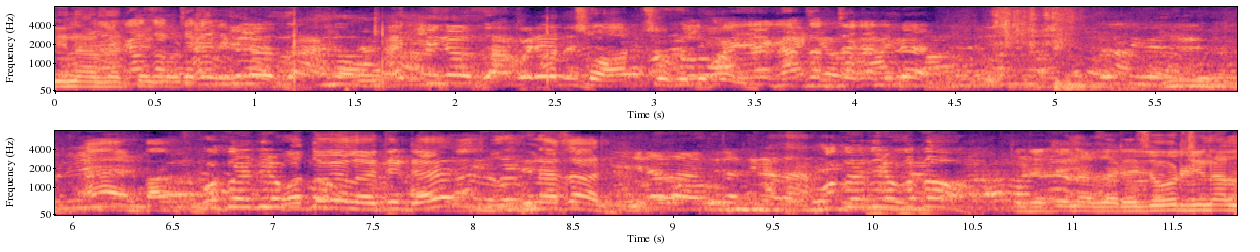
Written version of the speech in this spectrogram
তিন হাজার কত তিন হাজার? এই যে অরিজিনাল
